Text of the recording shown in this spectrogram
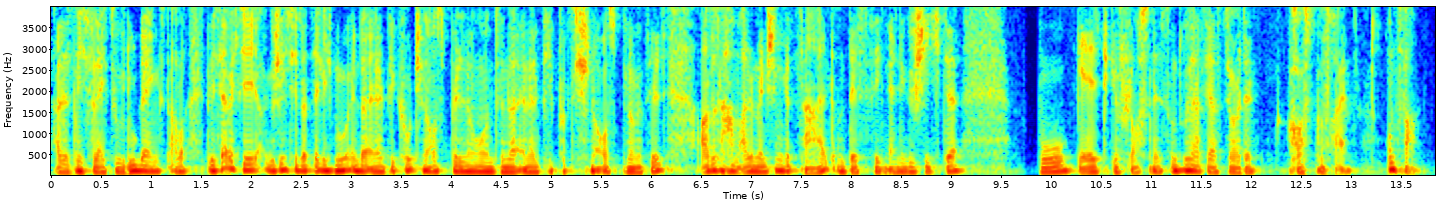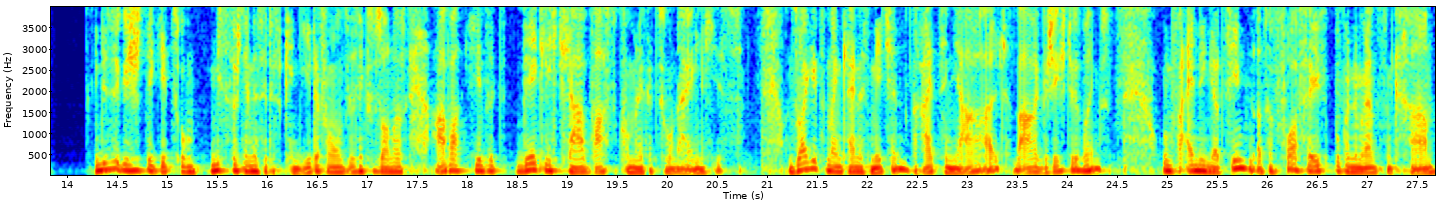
Also jetzt nicht vielleicht so wie du denkst, aber bisher habe ich die Geschichte tatsächlich nur in der NLP-Coaching-Ausbildung und in der NLP-praktischen-Ausbildung erzählt. Also da haben alle Menschen gezahlt und deswegen eine Geschichte, wo Geld geflossen ist. Und du erfährst sie heute kostenfrei. Und zwar, in dieser Geschichte geht es um Missverständnisse, das kennt jeder von uns, ist nichts Besonderes, aber hier wird wirklich klar, was Kommunikation eigentlich ist. Und zwar geht es um ein kleines Mädchen, 13 Jahre alt, wahre Geschichte übrigens, und vor einigen Jahrzehnten, also vor Facebook und dem ganzen Kram,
